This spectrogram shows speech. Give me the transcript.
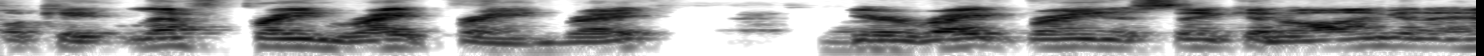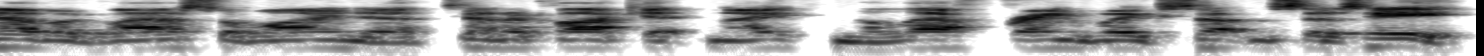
okay, left brain, right brain, right? Your right brain is thinking, oh, I'm going to have a glass of wine at 10 o'clock at night. And the left brain wakes up and says, hey,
